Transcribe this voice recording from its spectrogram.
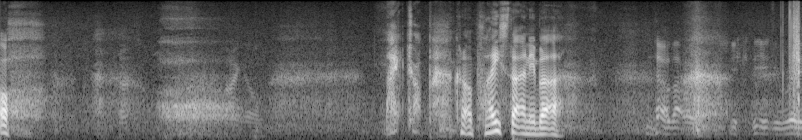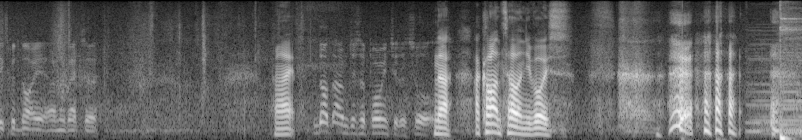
Oh. Mic drop. Couldn't have placed that any better. No, that was, you, you really could not hit any better. Right. Not that I'm disappointed at all. No, I can't tell in your voice.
